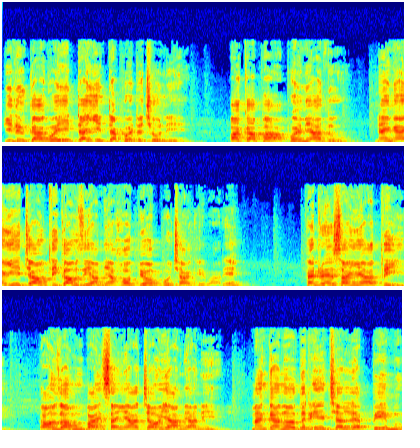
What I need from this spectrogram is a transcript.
ပြည်သူ့ကာကွယ်ရေးတပ်ရင်းတပ်ဖွဲ့တချို့နဲ့ပကဖအဖွဲ့များသို့နိုင်ငံရေးကြောင်းသိကောင်းစရာများဟောပြောပို့ချခဲ့ပါတယ်။ဖက်ဒရယ်ဆိုင်ရာအသည့်ခေါင်းဆောင်မှုပိုင်းဆိုင်ရာအကြောင်းအရာများနဲ့မှန်ကန်သောသတင်းအချက်လက်ပေးမှု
